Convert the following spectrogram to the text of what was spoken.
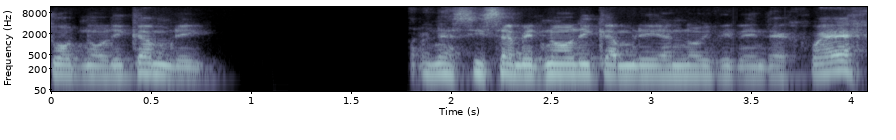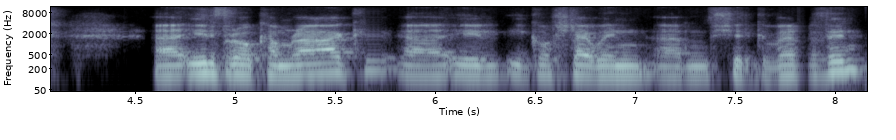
dod nôl i Gymru. Nes i symud nôl i Gymru yn 2016 uh, i'r Fro Cymraeg, uh, i, i gorllewin um, Sir Gyfyrddin.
